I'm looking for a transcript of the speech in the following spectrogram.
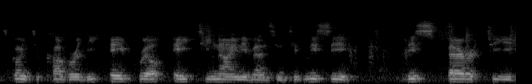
is going to cover the April 89 events in Tbilisi, disparity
